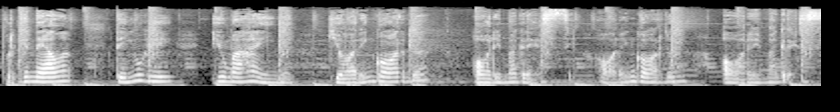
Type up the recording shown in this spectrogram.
porque nela tem o rei e uma rainha que ora engorda, ora emagrece. Ora engordam, ora emagrece.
